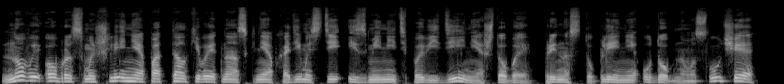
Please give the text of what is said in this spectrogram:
Новый образ мышления подталкивает нас к необходимости изменить поведение, чтобы при наступлении удобного случая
